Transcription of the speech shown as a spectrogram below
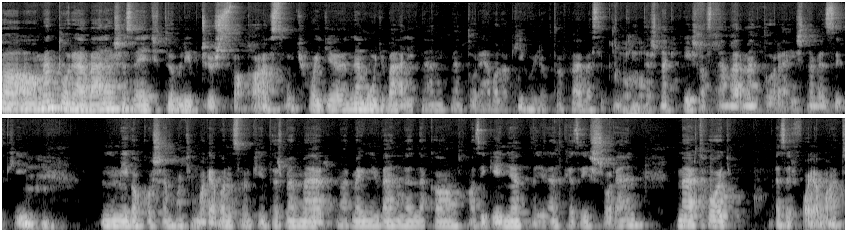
a, a mentorrá válás az egy több lépcsős szakasz, úgyhogy nem úgy válik nálunk mentorrá valaki, hogy rögtön felveszünk önkéntesnek, és aztán már mentorrá is nevezzük ki, uh-huh még akkor sem, hogyha magában az önkéntesben már, már megnyilvánul ennek a, az igénye a jelentkezés során, mert hogy ez egy folyamat,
